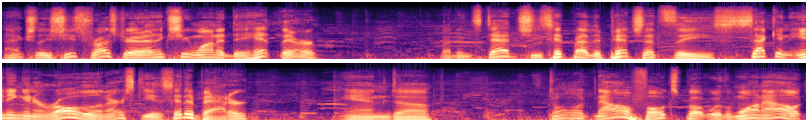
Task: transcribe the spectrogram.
Actually, she's frustrated. I think she wanted to hit there, but instead she's hit by the pitch. That's the second inning in a row Lenarski has hit a batter. And uh, don't look now, folks, but with one out,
